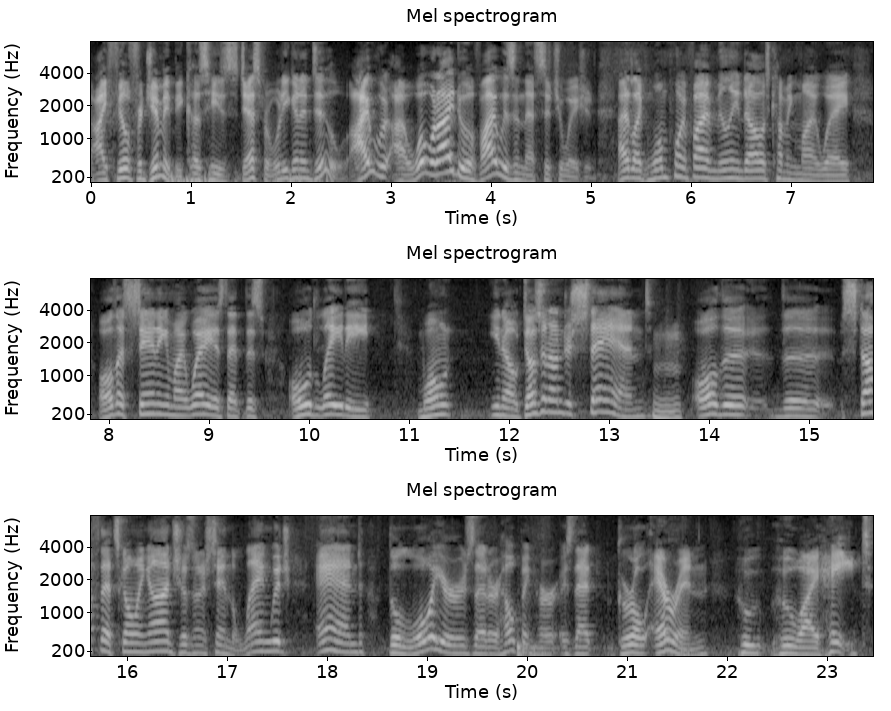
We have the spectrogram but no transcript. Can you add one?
I feel for Jimmy because he's desperate. What are you going to do? I would. I, what would I do if I was in that situation? I had like 1.5 million dollars coming my way. All that's standing in my way is that this old lady won't, you know, doesn't understand all the the stuff that's going on. She doesn't understand the language, and the lawyers that are helping her is that girl Erin, who who I hate.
